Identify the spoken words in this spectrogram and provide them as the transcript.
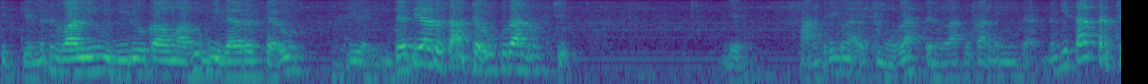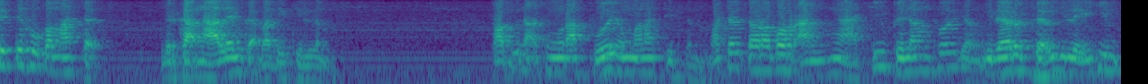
fiddin wali yuhiru qaumahum ila raja'u Jadi harus ada ukuran rujuk. Ya, santri nggak semula dan melakukan ini. Nah, kita terdikte hukum adat. Biar gak ngalim, gak pati dilem. Tapi nak semua boy yang malah dilem. Padahal cara Quran ngaji benang boyong, ila rojau ilaihim.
